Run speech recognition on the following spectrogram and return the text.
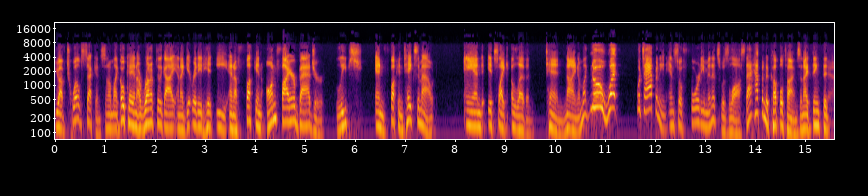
you have 12 seconds and i'm like okay and i run up to the guy and i get ready to hit e and a fucking on fire badger leaps and fucking takes him out and it's like 11 10 9 i'm like no what what's happening and so 40 minutes was lost that happened a couple times and i think that Yeah.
